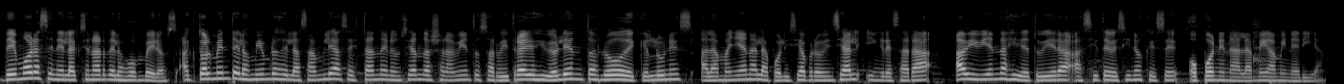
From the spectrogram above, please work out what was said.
Demoras en el accionar de los bomberos. Actualmente los miembros de la Asamblea se están denunciando allanamientos arbitrarios y violentos luego de que el lunes a la mañana la Policía Provincial ingresará a viviendas y detuviera a siete vecinos que se oponen a la mega minería.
